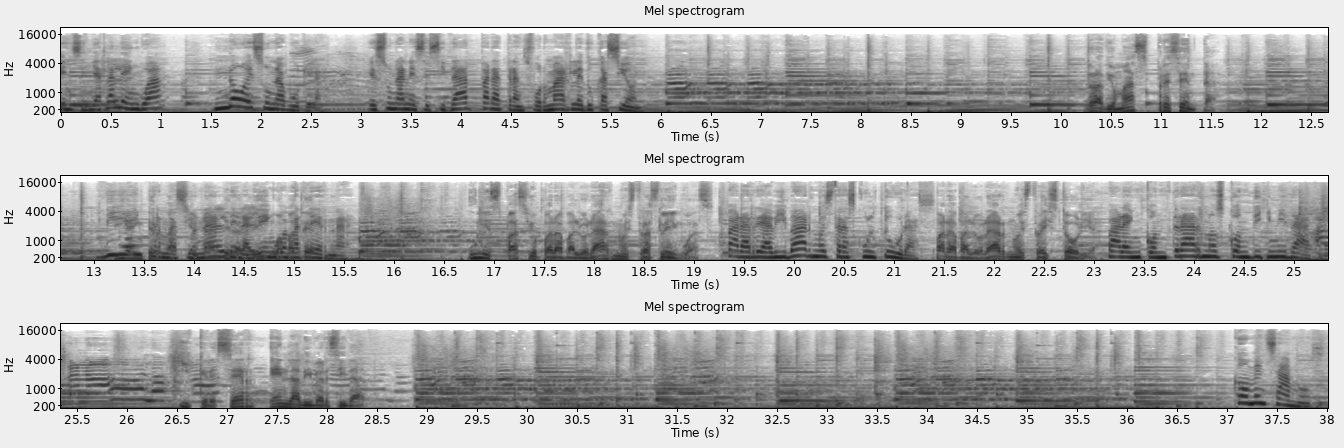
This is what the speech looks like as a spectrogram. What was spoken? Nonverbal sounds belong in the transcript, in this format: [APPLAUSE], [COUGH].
Enseñar la lengua no es una burla, es una necesidad para transformar la educación. Radio Más presenta Día Internacional de la Lengua Materna. Un espacio para valorar nuestras lenguas, Para reavivar nuestras culturas. para valorar nuestra historia Para encontrarnos con dignidad. Y crecer en la diversidad. Comenzamos.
